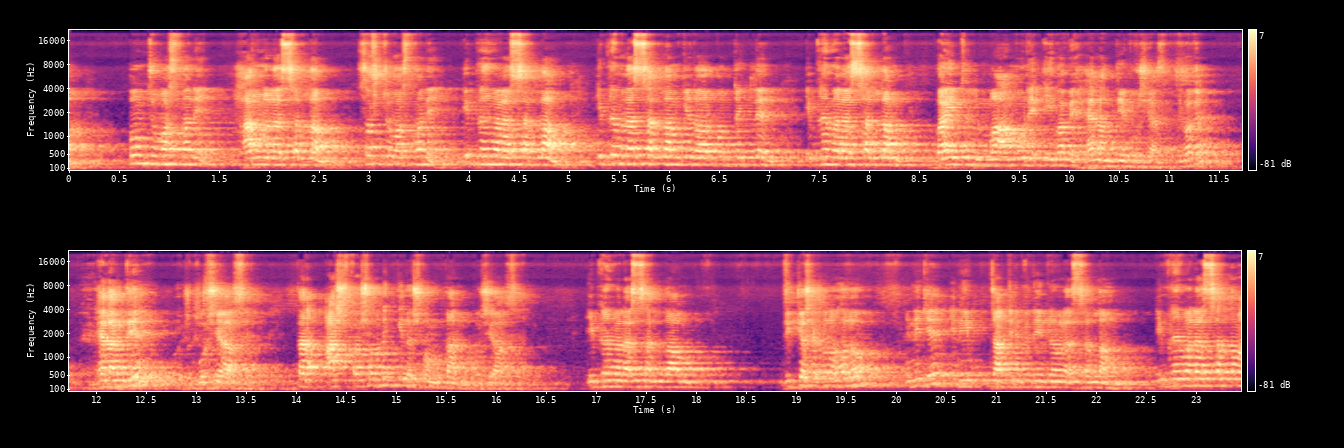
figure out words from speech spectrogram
পঞ্চম আসমানে হারুন আলাহ সাল্লাম ষষ্ঠম আসমানে ইব্রাহিম আলাহ সাল্লাম ইব্রাহিম আল্লাহ সাল্লামকে দেওয়ার পর দেখলেন। ইব্রাহিম আলাহ সাল্লাম বাইতুল মামুরে এইভাবে হেলান দিয়ে বসে আছে। কীভাবে? হেলান দিয়ে বসে আছে। তার আশপাশে অনেকগুলো সন্তান বসে আছে। ইব্রাহিম আলাহ সাল্লাম জিজ্ঞাসা করা হলো ইনিকে ইনি জাতির পিতা ইব্রাহিম আলাহ সাল্লাম ইব্রাহিম আলাহ সাল্লাম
